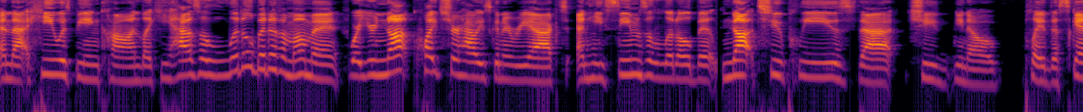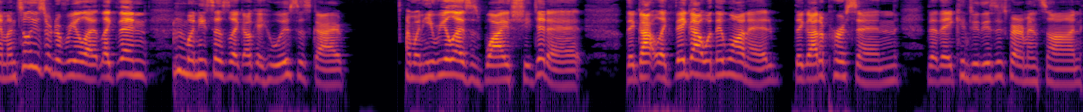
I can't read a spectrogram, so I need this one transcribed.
and that he was being conned. Like he has a little bit of a moment where you're not quite sure how he's going to react and he seems a little bit not too pleased that she, you know, played the scam until he sort of realized like then when he says like okay, who is this guy? And when he realizes why she did it, they got like they got what they wanted. They got a person that they can do these experiments on.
